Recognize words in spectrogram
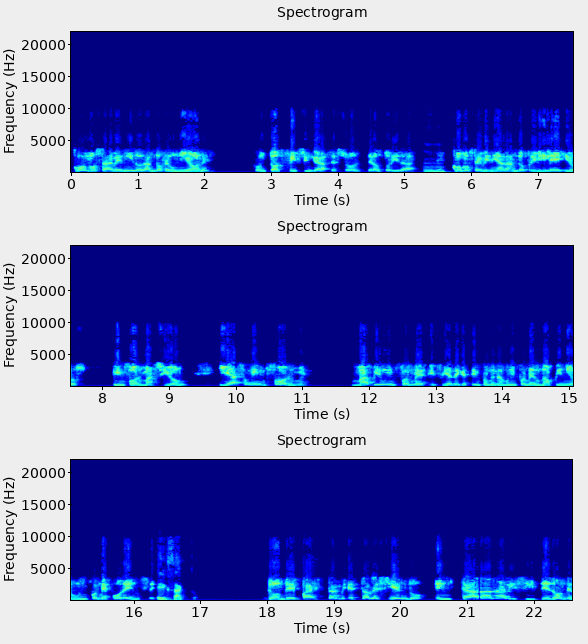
cómo se ha venido dando reuniones con Todd Fissinger, asesor de la autoridad, cómo se venía dando privilegios, información, y hace un informe, más bien un informe, y fíjate que este informe no es un informe de una opinión, un informe forense. Exacto. Donde va estableciendo en cada análisis de dónde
